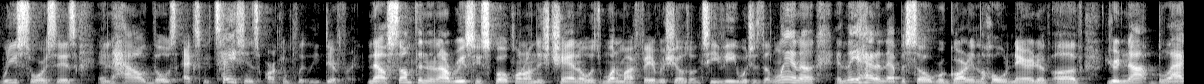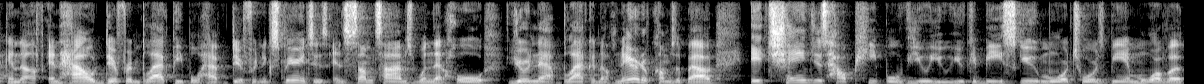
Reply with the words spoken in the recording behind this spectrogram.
resources, and how those expectations are completely different. Now, something that I recently spoke on on this channel is one of my favorite shows on TV, which is Atlanta, and they had an episode regarding the whole narrative of you're not black enough and how different black people have different experiences. And sometimes when that whole you're not black enough narrative comes about, it changes how people view you. You can be skewed more towards being more of a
